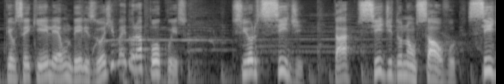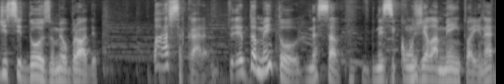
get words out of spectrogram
porque eu sei que ele é um deles hoje e vai durar pouco isso. Senhor Cid, tá? Cid do Não Salvo. Cid Cidoso, meu brother. Passa, cara. Eu também tô nessa, nesse congelamento aí, né?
